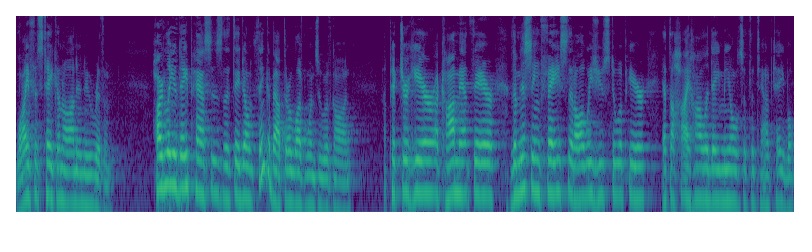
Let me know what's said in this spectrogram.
life has taken on a new rhythm. Hardly a day passes that they don't think about their loved ones who have gone. A picture here, a comment there, the missing face that always used to appear at the high holiday meals at the table.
